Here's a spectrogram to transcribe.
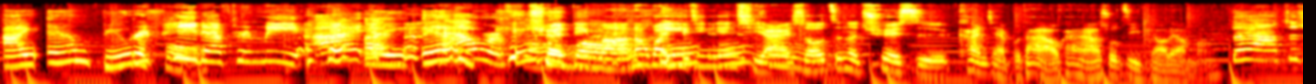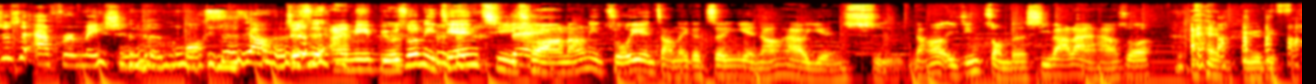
，I am beautiful。Repeat after me, I am powerful。确定吗？那万一今天起来的时候，真的确实看起来不太好看，还要说自己漂亮吗？对啊，这就是 affirmation 的目的。哦，是这样的，就是 I mean，比如说你今天起床，然后你左眼长了一个针眼，然后还有眼屎，然后已经肿得稀巴烂，还要说 I am beautiful。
